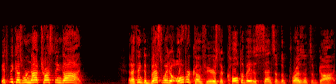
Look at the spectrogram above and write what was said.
it's because we're not trusting God. And I think the best way to overcome fear is to cultivate a sense of the presence of God.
